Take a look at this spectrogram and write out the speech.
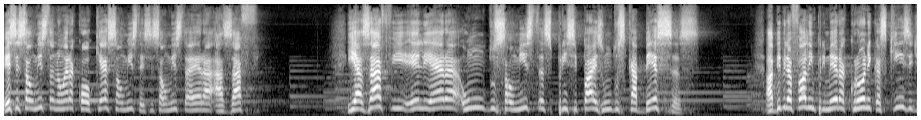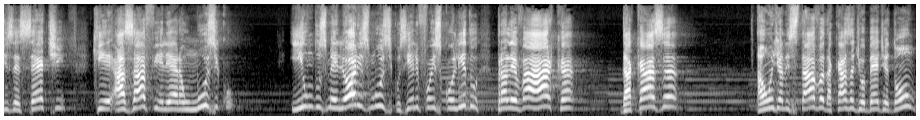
Esse salmista não era qualquer salmista, esse salmista era Asaf. E Asaf, ele era um dos salmistas principais, um dos cabeças. A Bíblia fala em 1 Crônicas 15, 17, que Asaf, ele era um músico, e um dos melhores músicos, e ele foi escolhido para levar a arca da casa aonde ela estava, da casa de Obed-edom,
